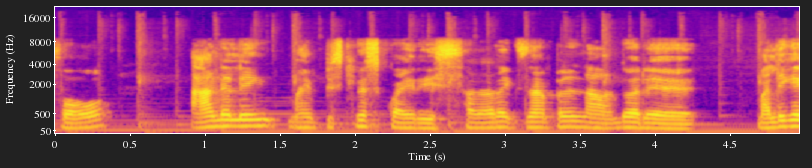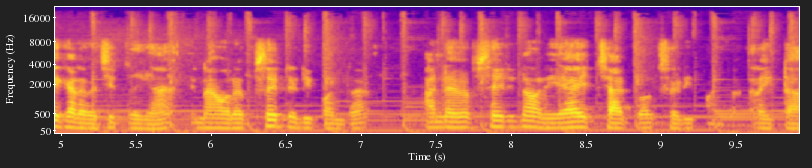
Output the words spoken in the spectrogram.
for handling my business queries அதாவது எக்ஸாம்பிள் நான் வந்து ஒரு மளிகை கடை வச்சுட்டு இருக்கேன் நான் ஒரு வெப்சைட் ரெடி பண்ணுறேன் அந்த வெப்சைட்டு நான் ஒரு ஏஐ சாட் பாக்ஸ் ரெடி பண்ணுறேன் ரைட்டா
